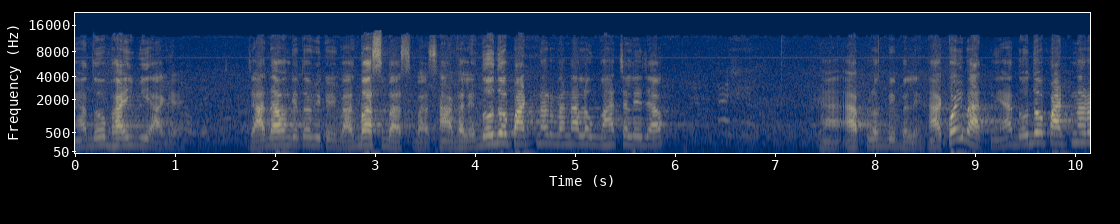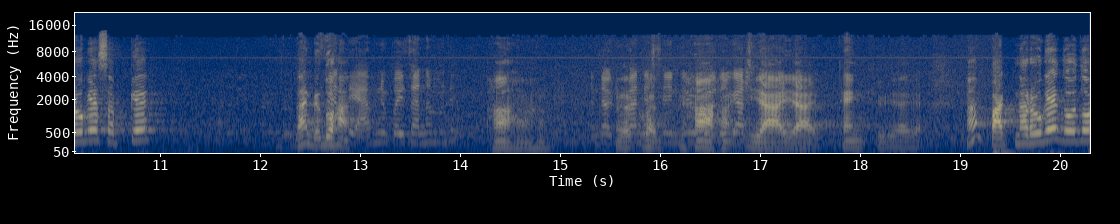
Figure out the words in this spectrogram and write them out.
हाँ दो भाई भी आ गए। ज़्यादा होंगे तो भी कोई बात। बस बस बस हाँ भले, दो दो पार्टनर बना लो, वहाँ चले जाओ। हाँ आप लोग भी भले। हाँ कोई बात नहीं हाँ दो दो पार्टनर हो गए सबके। ध्यान दे दो हाँ। आपने पहचाना मुझे। हाँ हाँ हाँ। हाँ हाँ। या या थैंक यू या या हाँ पार्टनर हो गए दो दो।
